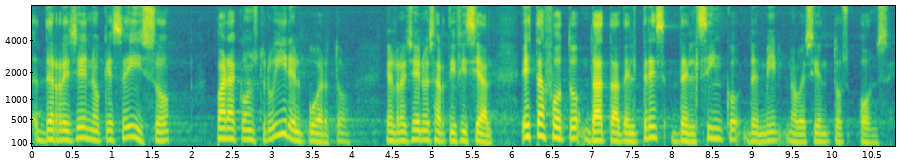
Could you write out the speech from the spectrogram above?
de relleno que se hizo para construir el puerto. El relleno es artificial. Esta foto data del 3 del 5 de 1911.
